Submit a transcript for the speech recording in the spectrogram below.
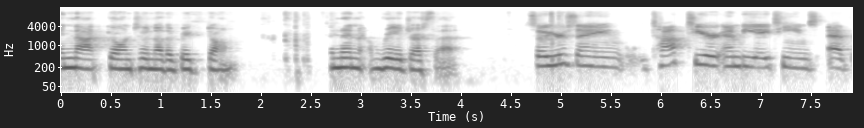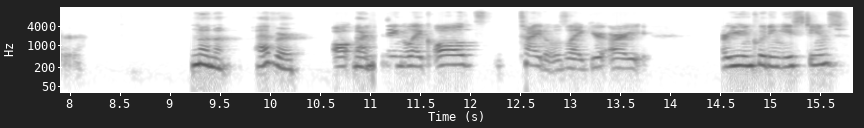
and not go into another big dump, and then readdress that. So you're saying top tier NBA teams ever? No, no, ever. All, no. I'm saying like all titles. Like you're are are you including East teams?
